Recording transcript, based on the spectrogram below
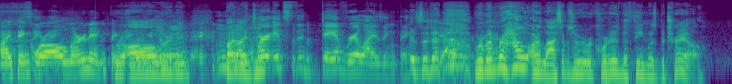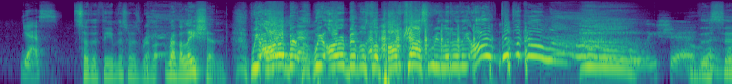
I think Same we're thing. all learning things. We're all each other learning. Mm-hmm. But I do. Where it's the day of realizing things. It's a day. Yeah. Remember how our last episode we recorded the theme was betrayal. yes. So the theme this one is revel- revelation. We are a bi- we are a biblical podcast. We literally are biblical. Holy shit. this is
